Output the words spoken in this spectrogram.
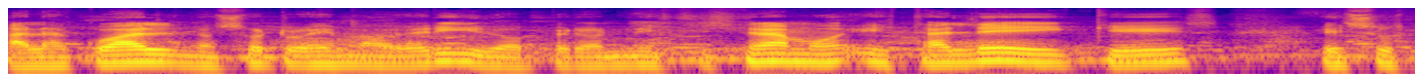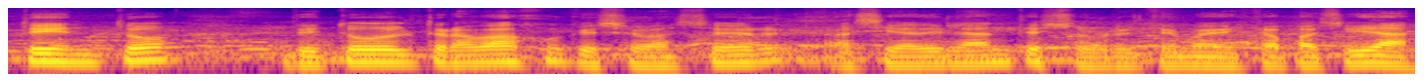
a la cual nosotros hemos adherido, pero necesitamos esta ley que es el sustento de todo el trabajo que se va a hacer hacia adelante sobre el tema de discapacidad.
